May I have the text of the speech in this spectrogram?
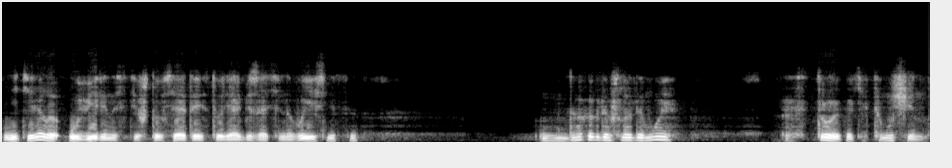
не теряла уверенности, что вся эта история обязательно выяснится, да, когда шла домой, трое каких-то мужчин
